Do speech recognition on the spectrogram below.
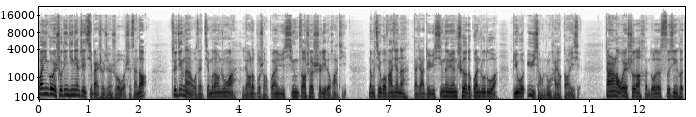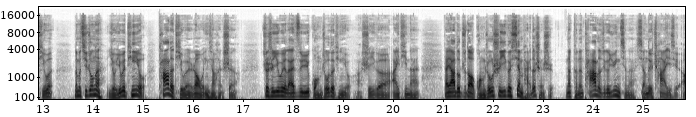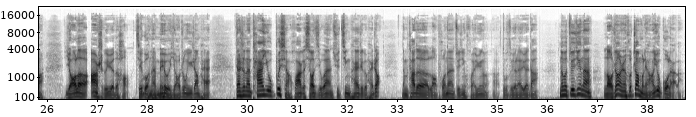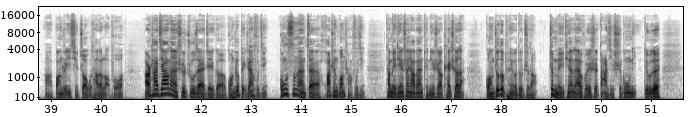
欢迎各位收听今天这期《百车全说》，我是三刀。最近呢，我在节目当中啊聊了不少关于新造车势力的话题。那么结果发现呢，大家对于新能源车的关注度啊，比我预想中还要高一些。当然了，我也收到很多的私信和提问。那么其中呢，有一位听友他的提问让我印象很深啊。这是一位来自于广州的听友啊，是一个 IT 男。大家都知道，广州是一个限牌的城市，那可能他的这个运气呢相对差一些啊，摇了二十个月的号，结果呢没有摇中一张牌。但是呢，他又不想花个小几万去竞拍这个牌照。那么他的老婆呢，最近怀孕了啊，肚子越来越大。那么最近呢，老丈人和丈母娘又过来了啊，帮着一起照顾他的老婆。而他家呢是住在这个广州北站附近，公司呢在花城广场附近。他每天上下班肯定是要开车的。广州的朋友都知道，这每天来回是大几十公里，对不对？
